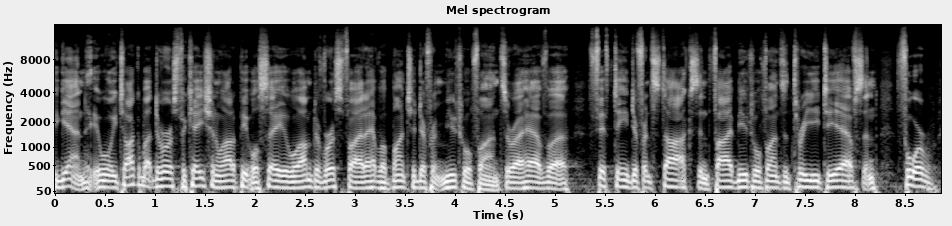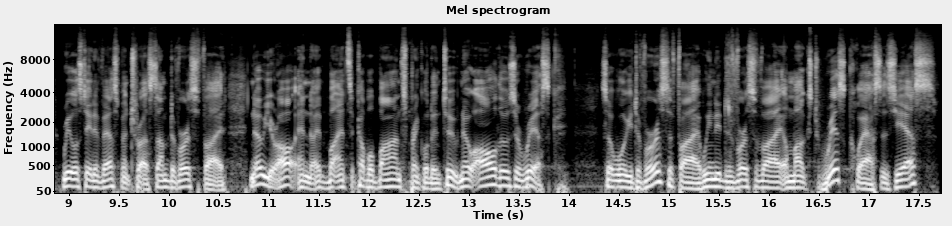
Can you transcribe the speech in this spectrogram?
again, when we talk about diversification, a lot of people say, well, I'm diversified. I have a bunch of different mutual funds, or I have uh, 15 different stocks and five mutual funds and three ETFs and four real estate investment trusts. I'm diversified. No, you're all, and it's a couple bonds sprinkled in too. No, all those are risk. So when we diversify, we need to diversify amongst risk classes, yes,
